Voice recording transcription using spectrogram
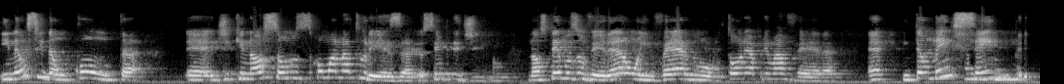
E não se dão conta é, de que nós somos como a natureza. Eu sempre digo, nós temos o verão, o inverno, o outono e a primavera. Né? Então nem sempre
